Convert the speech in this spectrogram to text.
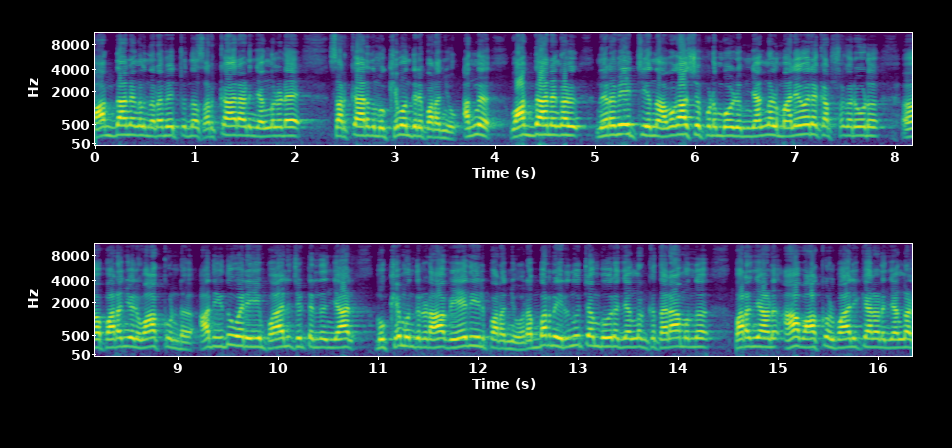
വാഗ്ദാനങ്ങൾ നിറവേറ്റുന്ന സർക്കാരാണ് ഞങ്ങളുടെ സർക്കാർ എന്ന് മുഖ്യമന്ത്രി പറഞ്ഞു. അങ്ങ് വാഗ്ദാനങ്ങൾ നിറവേറ്റിയെന്ന് അവകാശപ്പെടുമ്പോഴും ഞങ്ങൾ മലയോര കർഷകരോട് പറഞ്ഞൊരു വാക്കുണ്ട്. അത് ഇതുവരെയും പാലിച്ചിട്ടില്ലെന്ന് ഞാൻ മുഖ്യമന്ത്രിയുടെ ആ വേദിയിൽ പറഞ്ഞു. റബ്ബറിന് ഇരുന്നൂറ്റമ്പത് രൂപ ഞങ്ങൾക്ക് തരാമെന്ന് പറഞ്ഞാണ് ആ വാക്കുകൾ പാലിക്കാനാണ് ഞങ്ങൾ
